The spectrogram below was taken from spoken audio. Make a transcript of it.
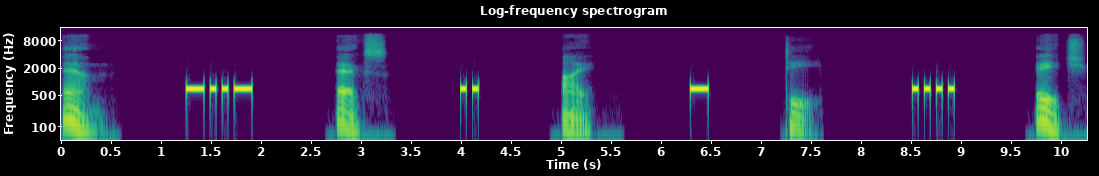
M X I T H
